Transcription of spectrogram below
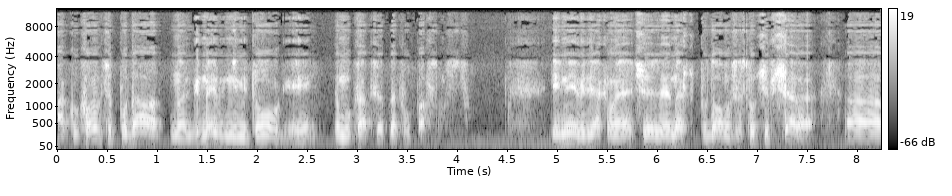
Ако хората се подават на гневни митологии, демокрацията е в опасност. И ние видяхме, че нещо подобно се случи вчера. А,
